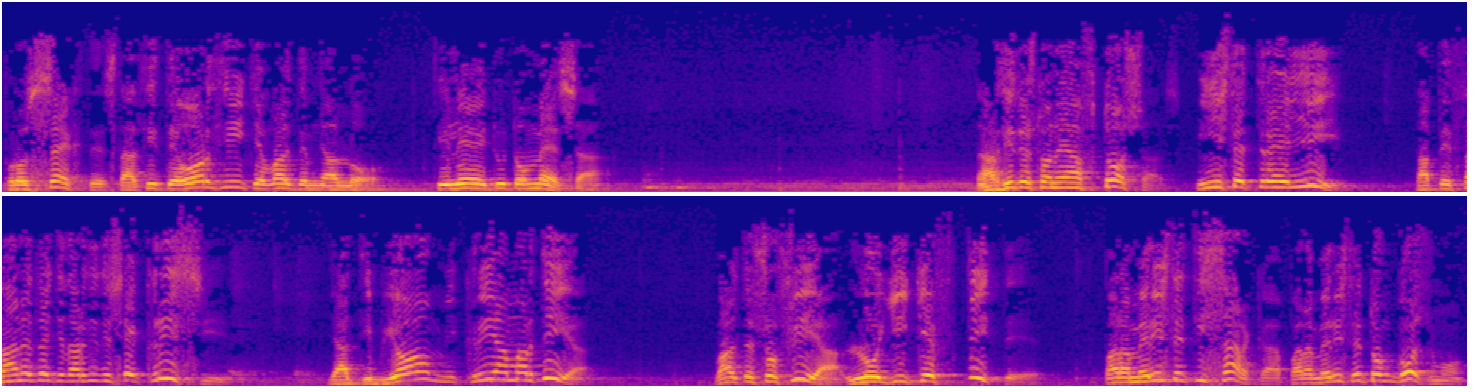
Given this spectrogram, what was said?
προσέξτε σταθείτε όρθιοι και βάλτε μυαλό τι λέει τούτο μέσα να έρθετε στον εαυτό σας. Μην είστε τρελοί. Θα πεθάνετε και θα έρθετε σε κρίση. Για την πιο μικρή αμαρτία. Βάλτε σοφία. Λογικευτείτε. Παραμερίστε τη σάρκα. Παραμερίστε τον κόσμο.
